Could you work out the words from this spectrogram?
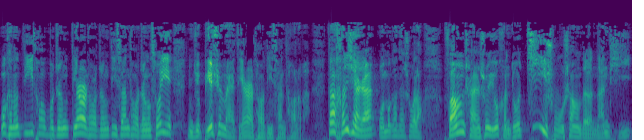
我可能第一套不征，第二套征，第三套征，所以你就别去买第二套、第三套了吧。但很显然，我们刚才说了，房产税有很多技术上的难题，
